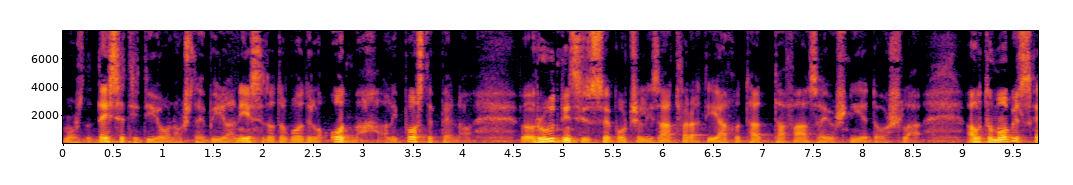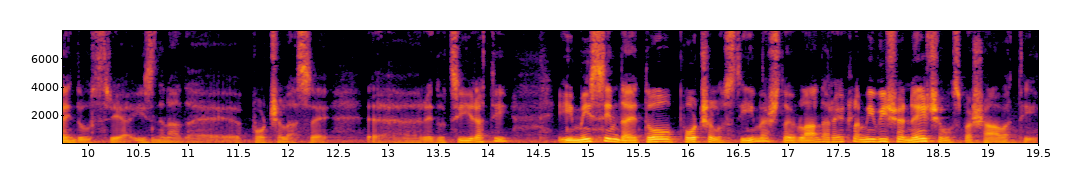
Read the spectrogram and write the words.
možda deseti dio ono što je bila. Nije se to dogodilo odmah, ali postepeno. Rudnici su se počeli zatvarati, iako ta, ta faza još nije došla. Automobilska industrija iznenada je počela se e, reducirati i mislim da je to počelo s time što je vlada rekla mi više nećemo spašavati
